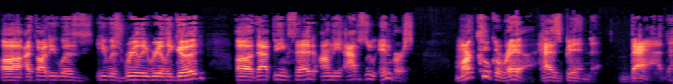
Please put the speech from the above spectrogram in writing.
Uh, I thought he was he was really really good. Uh, that being said, on the absolute inverse, Marc Cucurella has been bad,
